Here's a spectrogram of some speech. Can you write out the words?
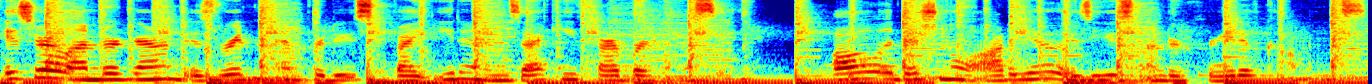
Israel Underground is written and produced by Eden and Zaki Farber Hennessy. All additional audio is used under Creative Commons.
